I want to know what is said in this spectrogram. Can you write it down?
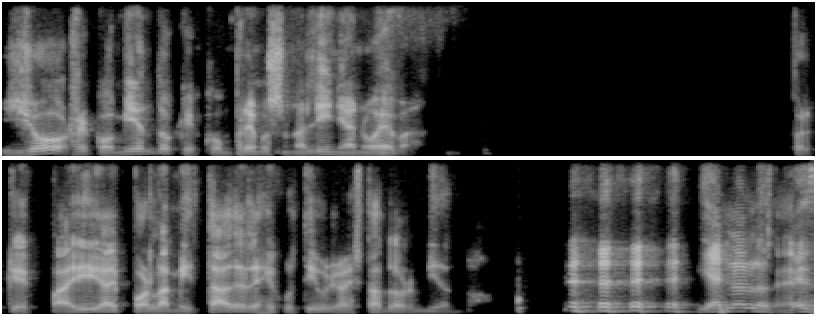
yo recomiendo que compremos una línea nueva. Porque ahí hay por la mitad del ejecutivo ya está durmiendo. ya no lo ¿Eh?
